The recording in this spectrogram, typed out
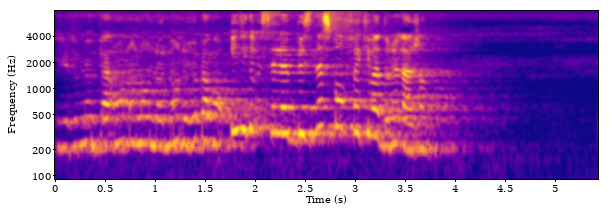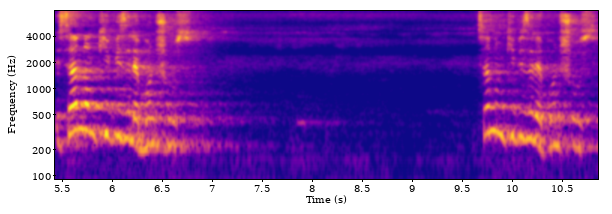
Je ne veux même pas. Non, non, non, non, ne veut pas. Il dit que c'est le business qu'on fait qui va donner l'argent. Et c'est un homme qui vise les bonnes choses. C'est un homme qui vise les bonnes choses.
